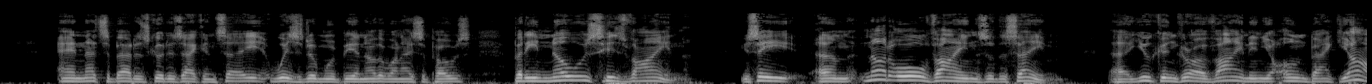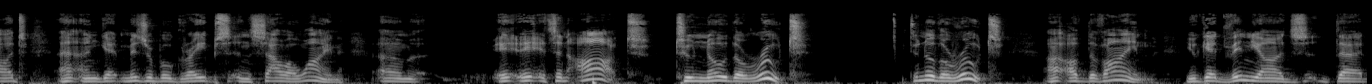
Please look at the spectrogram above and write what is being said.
and that's about as good as I can say. Wisdom would be another one, I suppose. But he knows his vine. You see, um, not all vines are the same. Uh, you can grow a vine in your own backyard and, and get miserable grapes and sour wine. Um, it, it's an art to know the root, to know the root uh, of the vine. You get vineyards that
